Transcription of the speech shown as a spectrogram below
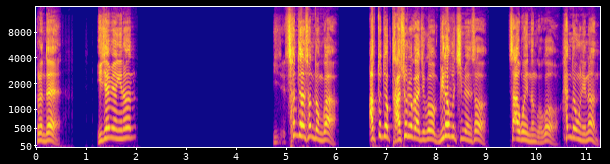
그런데 이재명이는 이 선전선동과 압도적 다수를 가지고 밀어붙이면서 싸우고 있는 거고 한동훈이는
